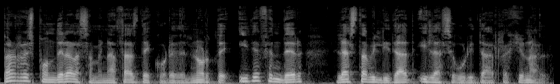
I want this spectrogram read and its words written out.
para responder a las amenazas de Corea del Norte y defender la estabilidad y la seguridad regional.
